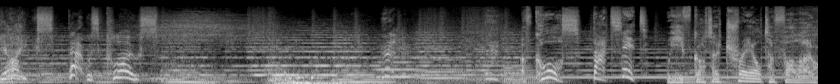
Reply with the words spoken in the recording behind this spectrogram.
Yikes, that was close. Of course, that's it. We've got a trail to follow.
